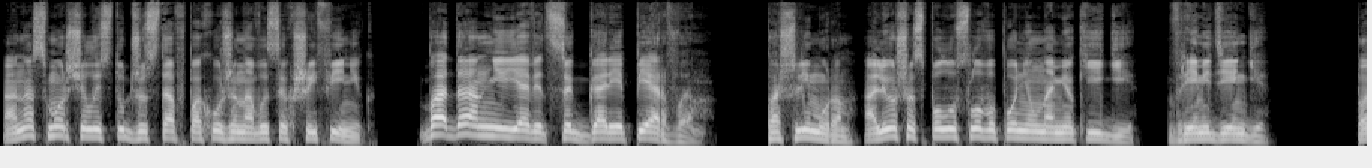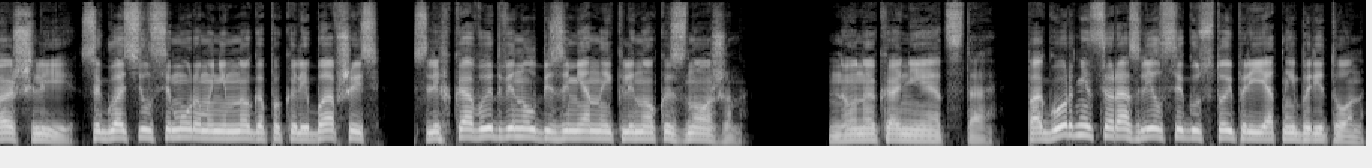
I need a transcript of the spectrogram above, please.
Она сморщилась, тут же став похожа на высохший финик. «Бадан не явится к горе первым». «Пошли, Муром». Алеша с полуслова понял намек Яги. «Время – деньги». «Пошли», – согласился Муром и, немного поколебавшись, слегка выдвинул безымянный клинок из ножен. «Ну, наконец-то!» По горнице разлился густой приятный баритон.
